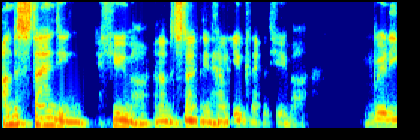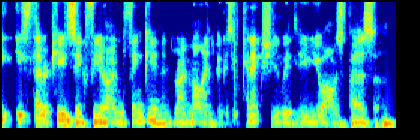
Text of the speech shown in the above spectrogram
understanding humor and understanding how you connect with humor really is therapeutic for your own thinking and your own mind because it connects you with who you are as a person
